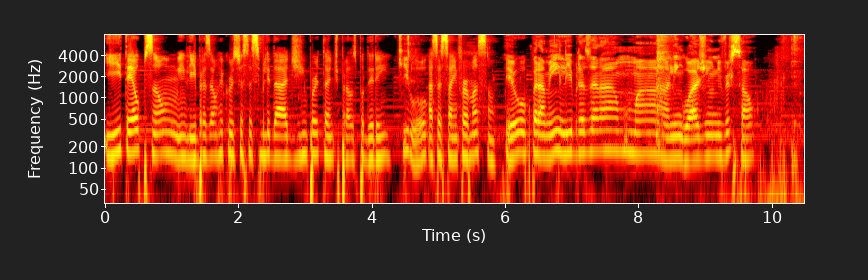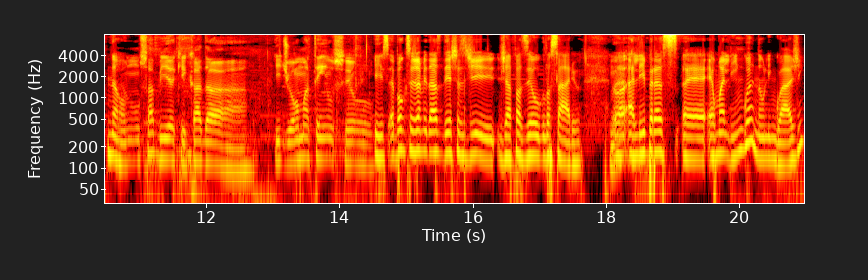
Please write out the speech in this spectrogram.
e ter a opção em Libras é um recurso de acessibilidade importante para elas poderem Que louco. acessar a informação. Eu, pra mim, Libras era uma linguagem universal. Eu Não. não sabia que cada idioma tem o seu. Isso, é bom que você já me dá as deixas de já fazer o glossário. Né? A Libras é, é uma língua, não linguagem.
